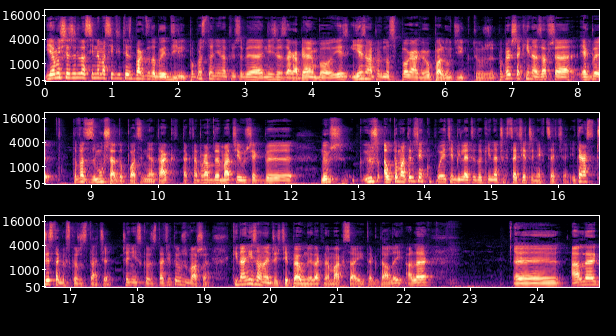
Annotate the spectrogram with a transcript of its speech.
I ja myślę, że dla Cinema City to jest bardzo dobry deal. Po prostu oni na tym sobie nieźle zarabiają, bo jest, jest na pewno spora grupa ludzi, którzy. Po pierwsze, kina zawsze jakby to was zmusza do płacenia, tak? Tak naprawdę macie już jakby. No już, już automatycznie kupujecie bilety do kina, czy chcecie, czy nie chcecie. I teraz, czy z tego skorzystacie, czy nie skorzystacie, to już wasze. Kina nie są najczęściej pełne, tak na maksa i tak dalej, ale ale,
